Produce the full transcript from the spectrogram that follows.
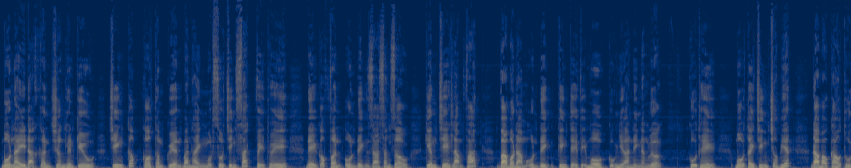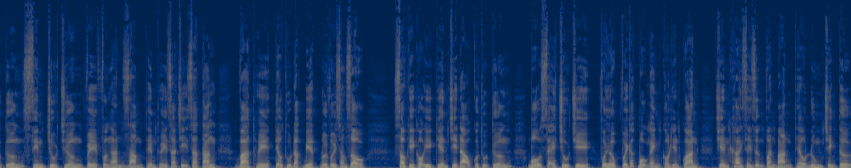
Bộ này đã khẩn trương nghiên cứu, trình cấp có thẩm quyền ban hành một số chính sách về thuế để góp phần ổn định giá xăng dầu, kiềm chế lạm phát và bảo đảm ổn định kinh tế vĩ mô cũng như an ninh năng lượng. Cụ thể, Bộ Tài chính cho biết đã báo cáo Thủ tướng xin chủ trương về phương án giảm thêm thuế giá trị gia tăng và thuế tiêu thụ đặc biệt đối với xăng dầu. Sau khi có ý kiến chỉ đạo của Thủ tướng, Bộ sẽ chủ trì phối hợp với các bộ ngành có liên quan triển khai xây dựng văn bản theo đúng trình tự,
